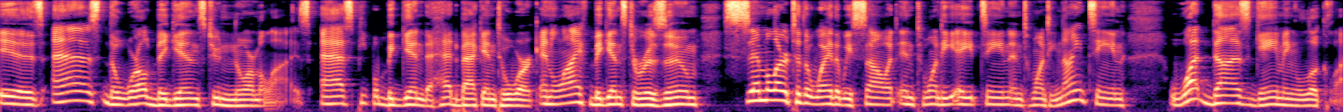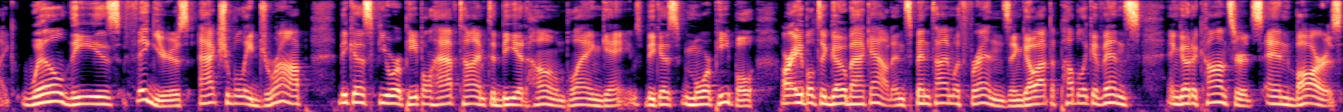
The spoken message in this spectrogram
is as the world begins to normalize, as people begin to head back into work and life begins to resume similar to the way that we saw it in 2018 and 2019, what does gaming look like? Will these figures actually drop because fewer people have time to be at home playing games? Because more people are able to go back out and spend time with friends and go out to public events and go to concerts and bars?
